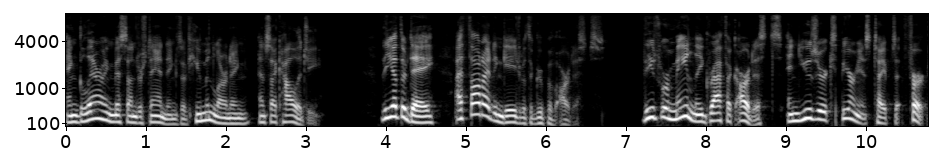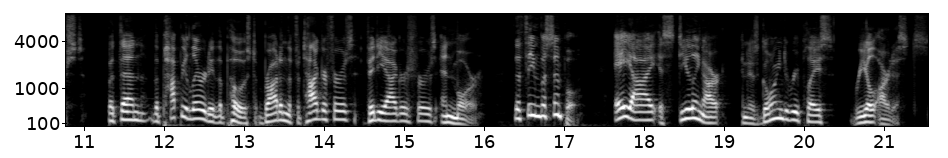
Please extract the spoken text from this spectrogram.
and glaring misunderstandings of human learning and psychology. The other day, I thought I'd engage with a group of artists. These were mainly graphic artists and user experience types at first, but then the popularity of the post brought in the photographers, videographers, and more. The theme was simple AI is stealing art and is going to replace real artists.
